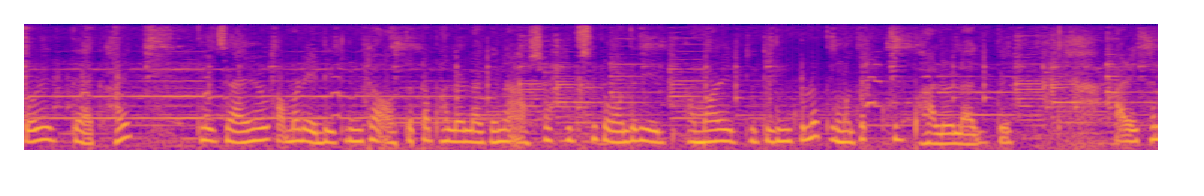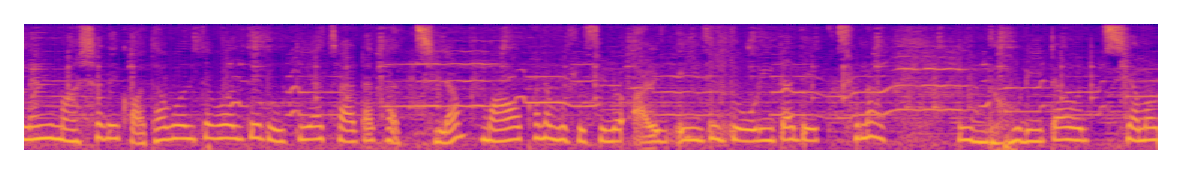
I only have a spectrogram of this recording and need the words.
করে দেখাই। তো যাই হোক, আমার এডিটিংটা অতটা ভালো লাগে না। আশা করছি তোমাদের আমার এডিটিংগুলো তোমাদের খুব ভালো লাগবে। আর এখানে আমি মার সাথে কথা বলতে বলতে রুটি আর চাটা খাচ্ছিলাম। মা ওখানে বসেছিল। আর এই যে দড়িটা দেখছ না, এই দড়িটা হচ্ছে আমার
